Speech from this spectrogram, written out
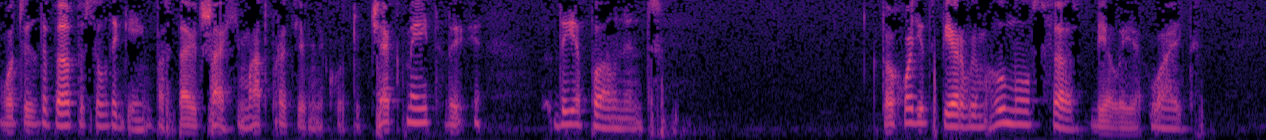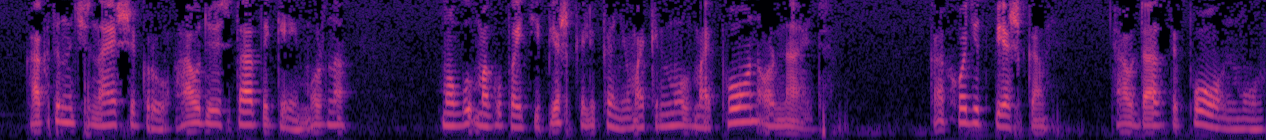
What is the purpose of the game? Поставить шах и мат противнику. To checkmate the, the opponent. Кто ходит первым? Who moves first? Белые. White. Как ты начинаешь игру? How do you start the game? Можно могу, могу пойти пешкой или конем. I can move my pawn or knight. Как ходит пешка? How does the pawn move?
